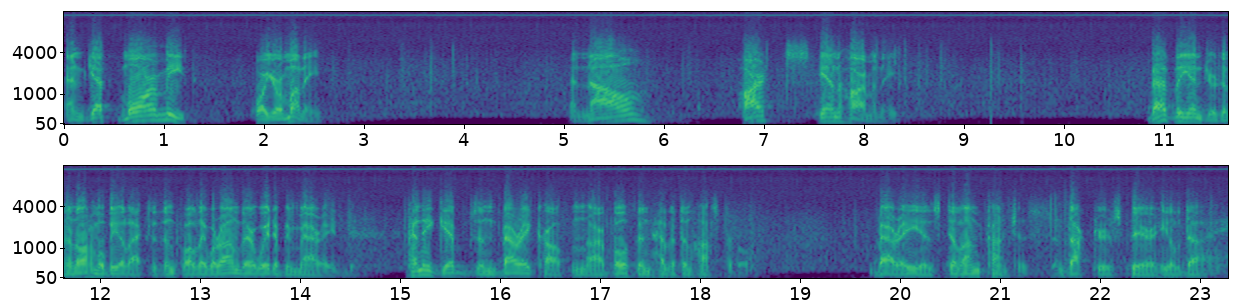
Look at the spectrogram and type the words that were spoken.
and get more meat for your money. And now, Hearts in Harmony. Badly injured in an automobile accident while they were on their way to be married, Penny Gibbs and Barry Carlton are both in Heatherton Hospital. Barry is still unconscious, and doctors fear he'll die.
